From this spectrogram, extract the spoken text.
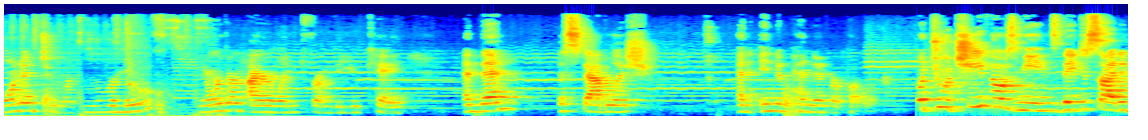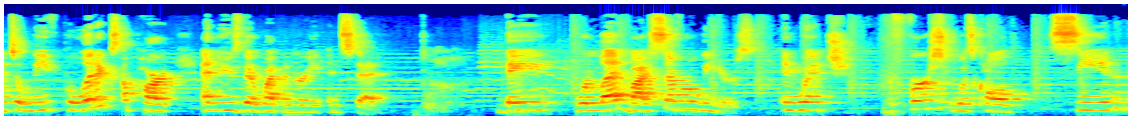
wanted to re remove Northern Ireland from the UK and then establish an independent republic. But to achieve those means, they decided to leave politics apart and use their weaponry instead. They were led by several leaders, in which the first was called Sean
